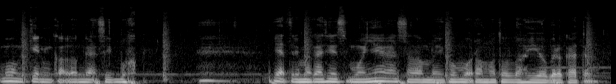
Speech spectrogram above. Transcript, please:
Mungkin kalau nggak sibuk. Ya terima kasih semuanya. Assalamualaikum warahmatullahi wabarakatuh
